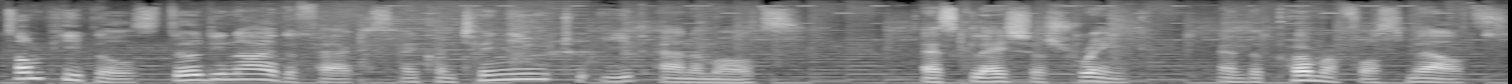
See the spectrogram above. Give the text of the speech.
some people still deny the facts and continue to eat animals. As glaciers shrink and the permafrost melts,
